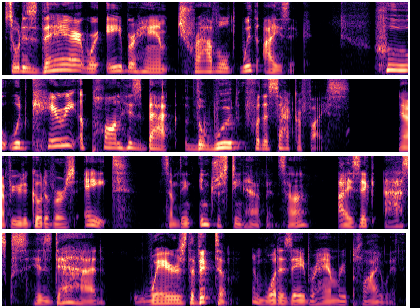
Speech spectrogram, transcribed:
So it is there where Abraham traveled with Isaac, who would carry upon his back the wood for the sacrifice. Now, if you were to go to verse 8, something interesting happens, huh? Isaac asks his dad, Where's the victim? And what does Abraham reply with?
